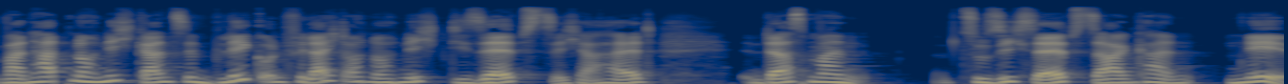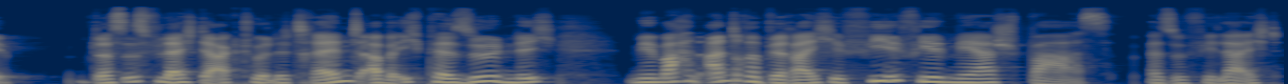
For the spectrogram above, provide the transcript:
man hat noch nicht ganz im Blick und vielleicht auch noch nicht die Selbstsicherheit, dass man zu sich selbst sagen kann, nee, das ist vielleicht der aktuelle Trend, aber ich persönlich, mir machen andere Bereiche viel, viel mehr Spaß. Also vielleicht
